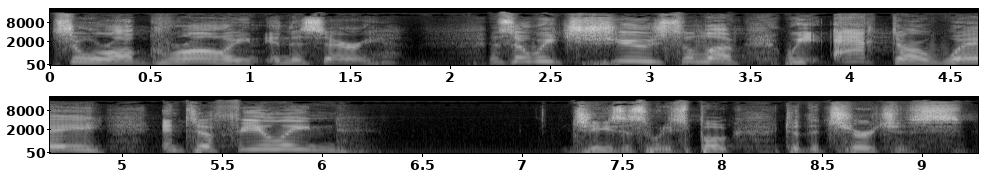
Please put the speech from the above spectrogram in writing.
So we're all growing in this area. And so we choose to love. We act our way into feeling. Jesus, when he spoke to the churches,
